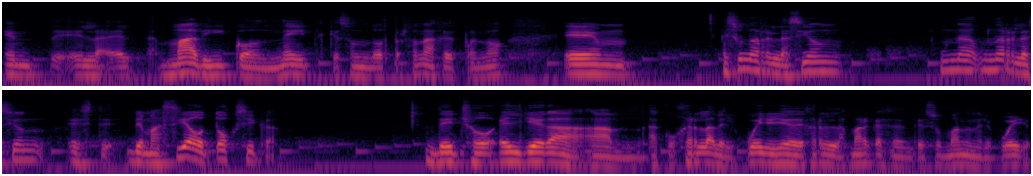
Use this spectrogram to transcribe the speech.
en, el, Maddie con Nate, que son dos personajes, pues, ¿no? Em, es una relación, una, relación este, demasiado tóxica. De hecho, él llega a, a, cogerla del cuello, llega a dejarle las marcas de su mano en el cuello.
